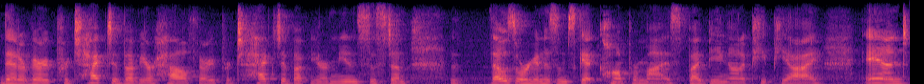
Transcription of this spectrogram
that are very protective of your health, very protective of your immune system. Those organisms get compromised by being on a PPI. And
